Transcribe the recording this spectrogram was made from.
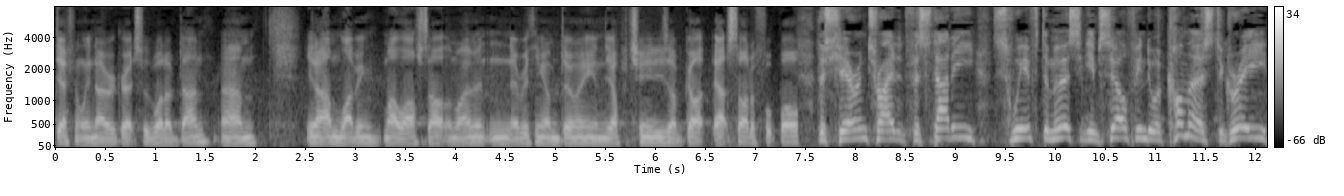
definitely no regrets with what I've done. Um, you know, I'm loving my lifestyle at the moment and everything I'm doing and the opportunities I've got outside of football. The Sherrin traded for study, Swift immersing himself into a commerce degree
